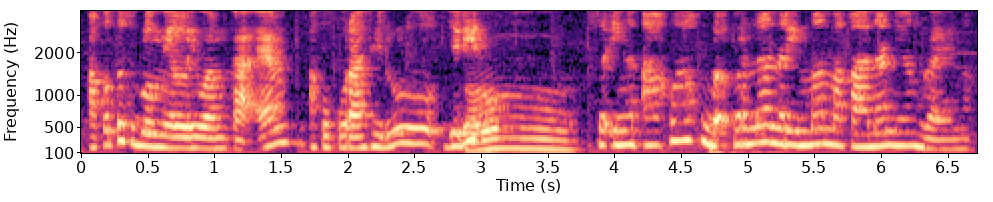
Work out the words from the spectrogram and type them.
aku tuh sebelum milih UMKM aku kurasi dulu jadi oh. seingat aku aku nggak pernah nerima makanan yang nggak enak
